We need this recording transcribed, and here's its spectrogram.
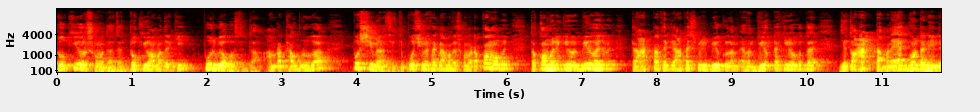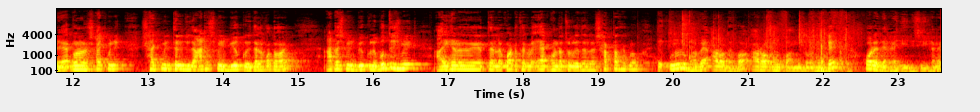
টোকিওর সময় দেওয়া আছে। টোকিও আমাদের কি? পূর্বে অবস্থিত। আমরা ঠাকুরগা পশ্চিমে আছি। তো পশ্চিমে থাকলে আমাদের সময়টা কম হবে। তো কম হলে কী হবে? বিয়োগ হয়ে যাবে। তাহলে আটটা থেকে আঠাশ মিনিট বিয়োগ করলাম। এখন বিয়োগটা কীভাবে করতে হয়? যেহেতু আটটা মানে এক ঘণ্টা নিয়ে নিলে এক ঘণ্টা ষাট মিনিট ষাট মিনিট থেকে যদি আঠাশ মিনিট বিয়োগ করি, তাহলে কত হয়? আঠাশ মিনিট বিয়োগ করলে বত্রিশ মিনিট, আর এখানে তাহলে কটা থাকল? এক ঘণ্টা চলে গেছে তাহলে ষাটটা থাকল। তো অনুরূপভাবে আরও দেখো আরও অঙ্ক আমি তোমাদেরকে করে দেখাই দিয়ে দিচ্ছি এখানে।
